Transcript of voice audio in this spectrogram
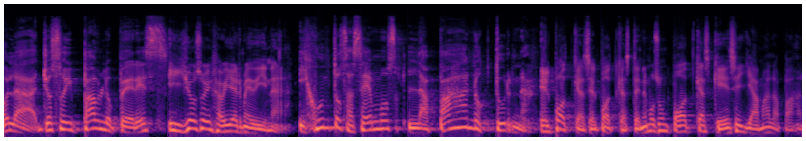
Hola, yo soy Pablo Pérez Y yo soy Javier Medina. y juntos hacemos La Paja Nocturna. El podcast, el podcast. Tenemos un podcast que se llama La Paja.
